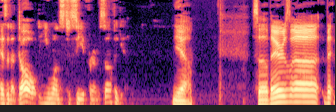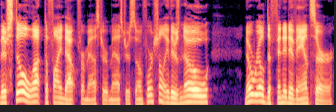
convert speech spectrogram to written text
as an adult, he wants to see it for himself again. Yeah. So there's uh th- there's still a lot to find out for Master of Masters. So unfortunately, there's no no real definitive answer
